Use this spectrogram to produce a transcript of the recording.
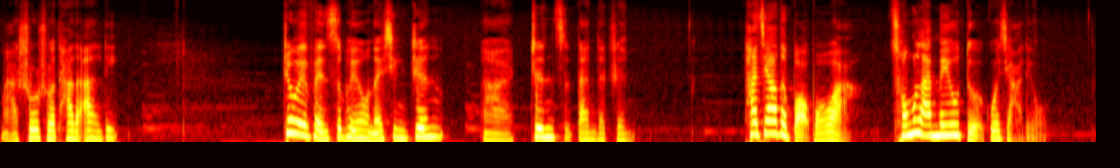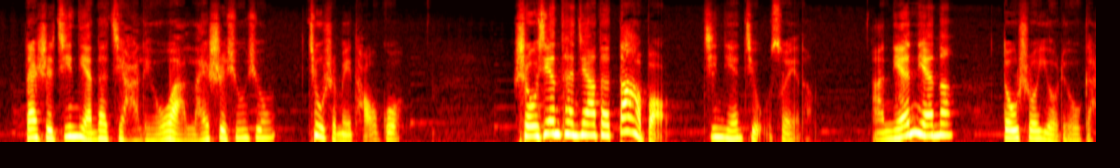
啊，说说他的案例。这位粉丝朋友呢姓甄啊，甄子丹的甄，他家的宝宝啊从来没有得过甲流。但是今年的甲流啊，来势汹汹，就是没逃过。首先，他家的大宝今年九岁了，啊，年年呢都说有流感，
